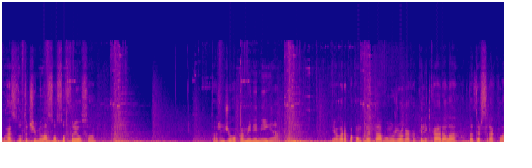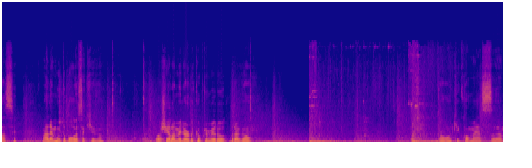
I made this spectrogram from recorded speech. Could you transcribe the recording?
O resto do outro time lá só sofreu, só. Então a gente jogou com a menininha. E agora pra completar, vamos jogar com aquele cara lá, da terceira classe. Mas ela é muito boa essa aqui, viu? Eu achei ela melhor do que o primeiro dragão. Então aqui começa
